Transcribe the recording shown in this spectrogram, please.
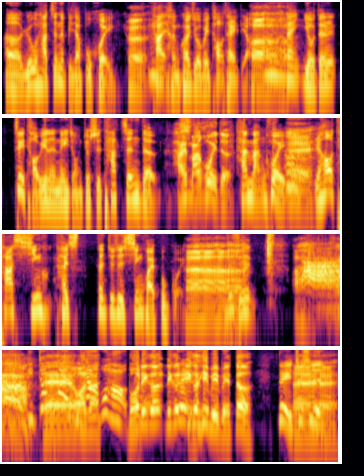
呃，如果他真的比较不会，他很快就会被淘汰掉。但有的人最讨厌的那种就是他真的还蛮会的，还蛮会，然后他心他但就是心怀不轨，你就觉得啊，你都会，你干不好，我那个那个那个黑白白的，对，就是。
